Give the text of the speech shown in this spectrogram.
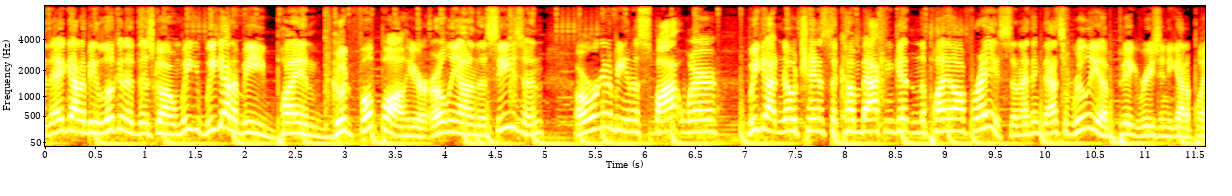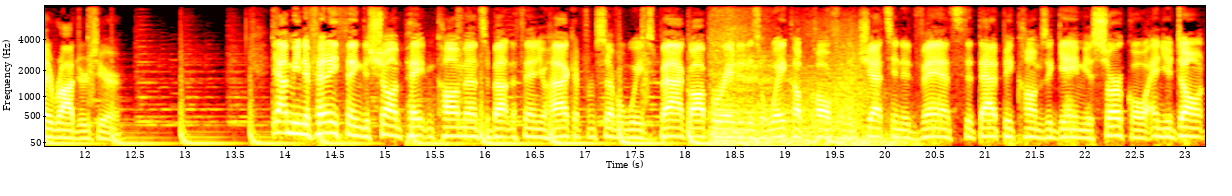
They got to be looking at this going, we we got to be playing good football here early on in the season, or we're going to be in a spot where we got no chance to come back and get in the playoff race. And I think that's really a big reason you got to play Rodgers here. Yeah, I mean, if anything, the Sean Payton comments about Nathaniel Hackett from several weeks back operated as a wake up call for the Jets in advance that that becomes a game you circle and you don't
